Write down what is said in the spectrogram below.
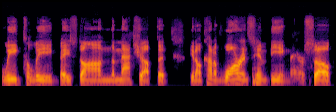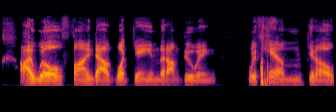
league to league based on the matchup that you know kind of warrants him being there. So I will find out what game that I'm doing with him, you know,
